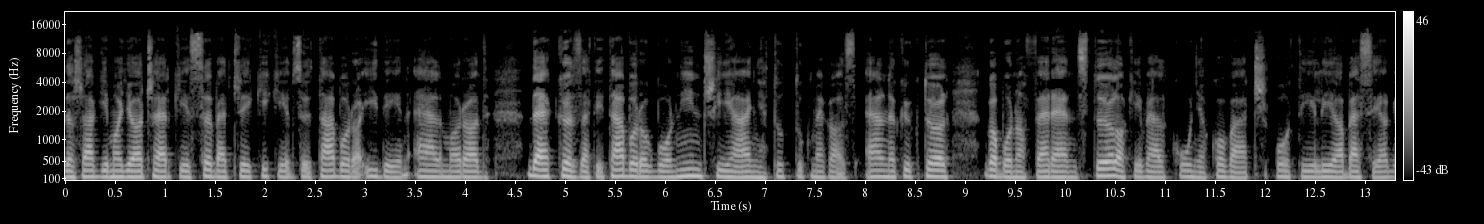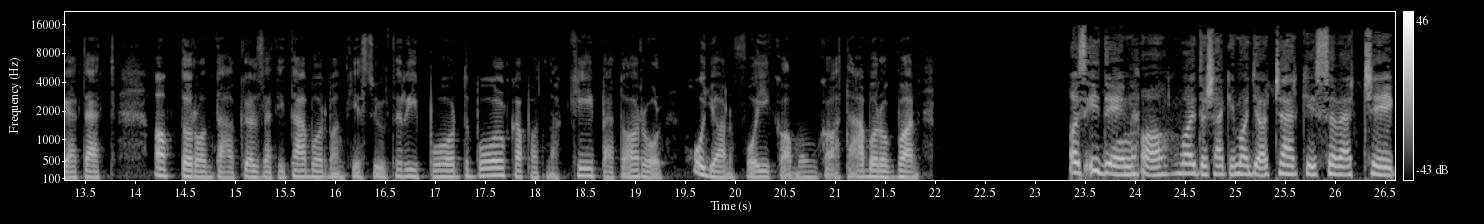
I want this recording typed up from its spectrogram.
Vajdasági Magyar Cserkész Szövetség kiképző tábora idén elmarad, de körzeti táborokból nincs hiány, tudtuk meg az elnöküktől, Gabona Ferenctől, akivel Kónya Kovács Otília beszélgetett. A Torontál körzeti táborban készült riportból kaphatnak képet arról, hogyan folyik a munka a táborokban. Az idén a Vajdasági Magyar Cserkész Szövetség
